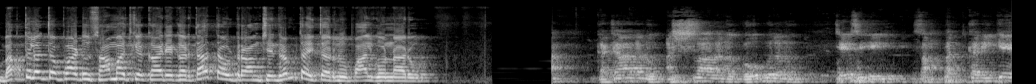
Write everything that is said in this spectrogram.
భక్తులతో పాటు సామాజిక కార్యకర్త తౌట్ రామచంద్రం తదితరులు పాల్గొన్నారు. గజాలను అశ్వాలను గోవులను చేసి సంపత్కరికే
